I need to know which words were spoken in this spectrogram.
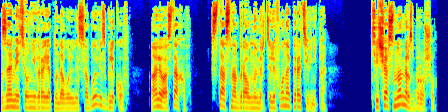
заметил невероятно довольный собой Визгляков. Алло, Астахов. Стас набрал номер телефона оперативника. Сейчас номер сброшу.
